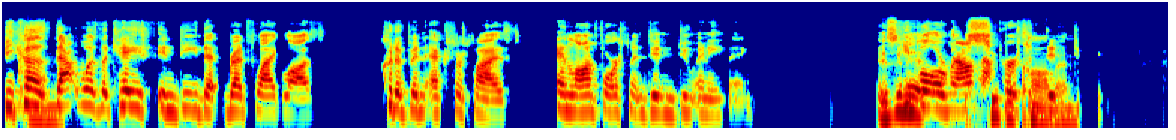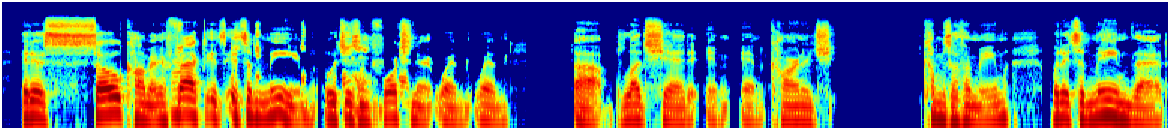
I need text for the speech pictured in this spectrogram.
because Mhm. that was the case indeed that red flag laws could have been exercised and law enforcement didn't do anything Isn't it people around that super person didn't common? do It is so common. In fact, it's it's a meme, which is unfortunate when when uh, bloodshed and, and carnage comes with a meme. But it's a meme that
